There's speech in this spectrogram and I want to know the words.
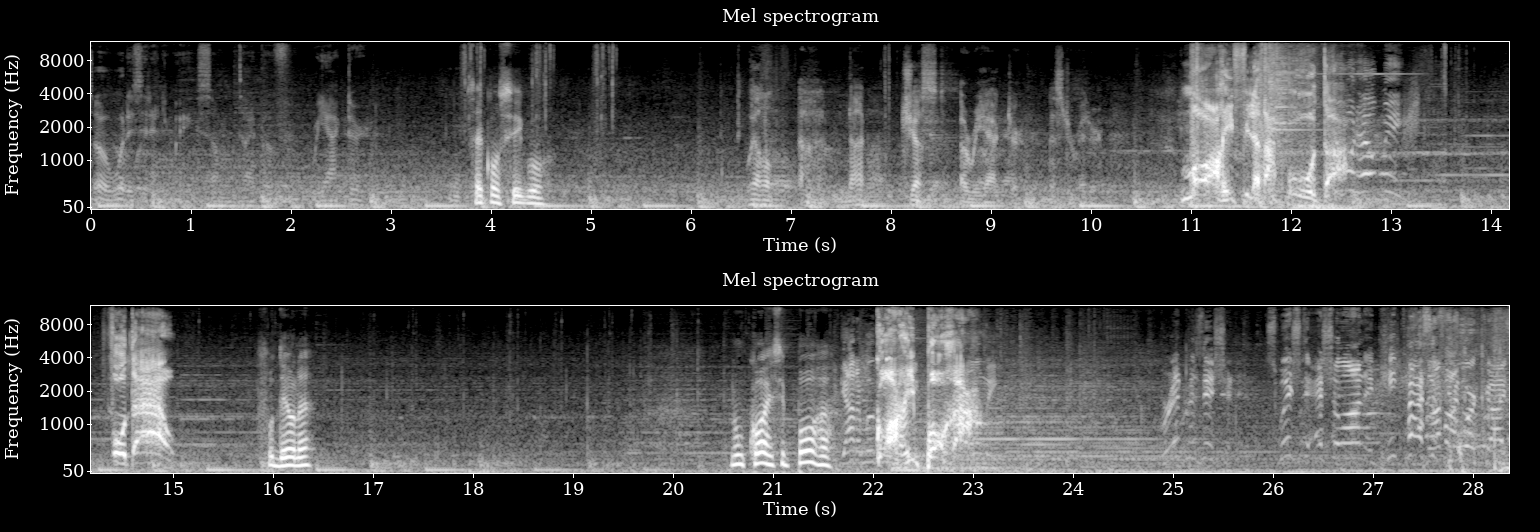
So, what is it anyway? Some type of reactor? Se eu consigo. Well, uh, not just a reactor, Mr. Ritter. Morre, filha da puta! Fudeu! Fudeu, né? Não corre esse porra. Corre, porra! We're in position. Switch to echelon and keep pacifying work, guys.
